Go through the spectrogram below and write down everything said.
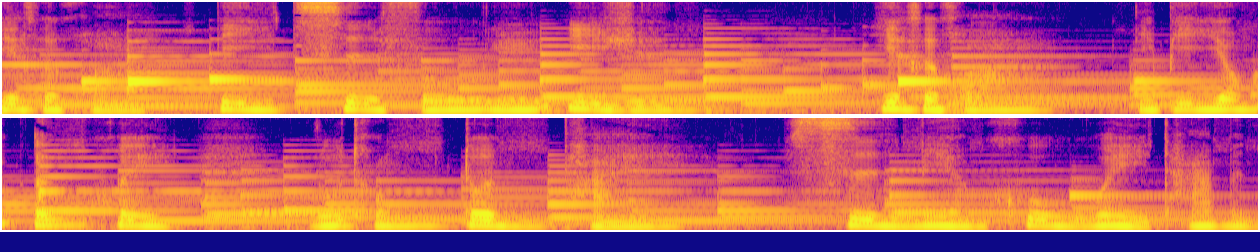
耶和华必赐福于一人，耶和华，你必用恩惠如同盾牌，四面护卫他们。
